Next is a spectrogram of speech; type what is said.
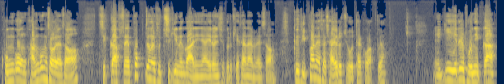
공공 관공서에서 집값의 폭등을 부추기는 거 아니냐 이런 식으로 계산하면서 그 비판에서 자유롭지 못할 것 같고요. 얘기를 보니까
